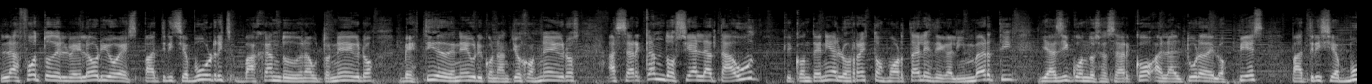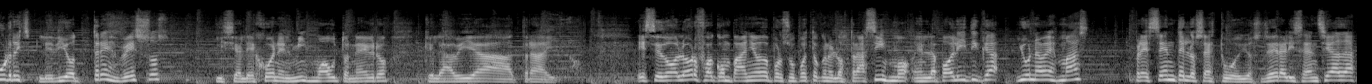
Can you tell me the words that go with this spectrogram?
La foto del velorio es Patricia Bullrich bajando de un auto negro, vestida de negro y con anteojos negros, acercándose al ataúd que contenía los restos mortales de Galimberti y allí cuando se acercó a la altura de los pies, Patricia Bullrich le dio tres besos y se alejó en el mismo auto negro que la había traído. Ese dolor fue acompañado, por supuesto, con el ostracismo en la política y una vez más presente en los estudios. Ya era licenciada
